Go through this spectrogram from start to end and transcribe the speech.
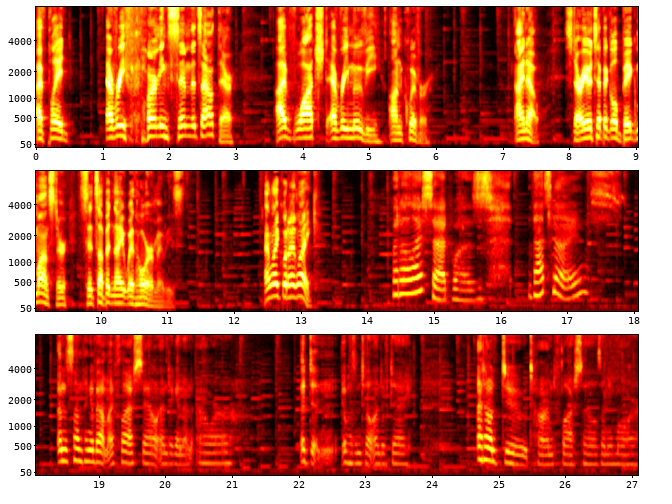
I've played every farming sim that's out there. I've watched every movie on Quiver. I know, stereotypical big monster sits up at night with horror movies. I like what I like. But all I said was, That's nice. And something about my flash sale ending in an hour. It didn't. It was until end of day. I don't do timed flash sales anymore.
